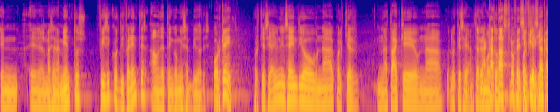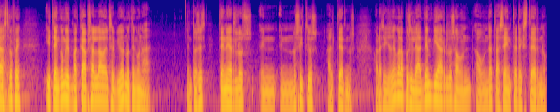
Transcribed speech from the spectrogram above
en, almacenamientos físicos diferentes a donde tengo mis servidores. ¿Por qué? Porque si hay un incendio, una cualquier un ataque, una lo que sea, un terremoto, una catástrofe cualquier catástrofe y tengo mis backups al lado del servidor, no tengo nada. Entonces, tenerlos en, en, unos sitios alternos. Ahora, si yo tengo la posibilidad de enviarlos a un, a un data center externo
